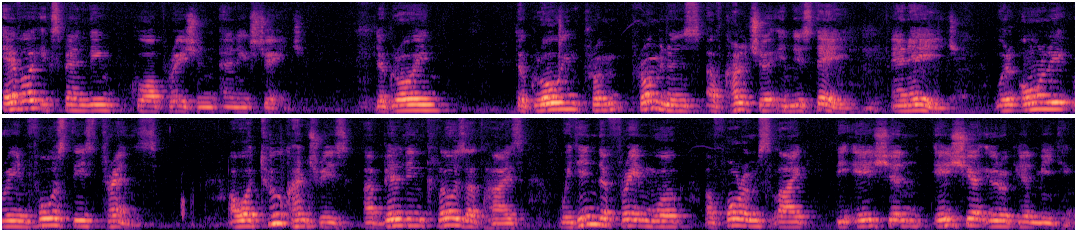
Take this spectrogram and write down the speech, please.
ever-expanding cooperation and exchange. The growing, the growing prom prominence of culture in this day and age will only reinforce these trends. Our two countries are building closer ties within the framework of forums like the Asian Asia-European meeting.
